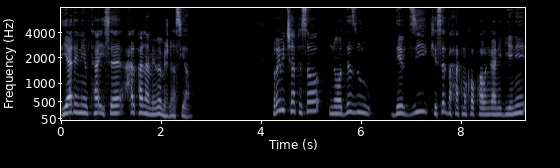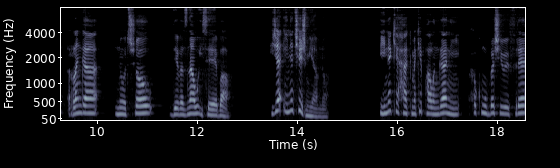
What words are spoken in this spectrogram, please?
دیارێ نێو تا ئیسە هەلپا نامێمە بژناسیام ڕێوی چاپسە نۆدز و دێودزی کێسەر بە حاکمەکۆ پاڵنگانی بینێ ڕەنگە نۆچە و دێبەزنا و ئیسەیەبا ئیجا ئینە چێژمیامنەوە ئینەکی حاکمەکەی پاڵنگانی حکم و بەشی وێ فرە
